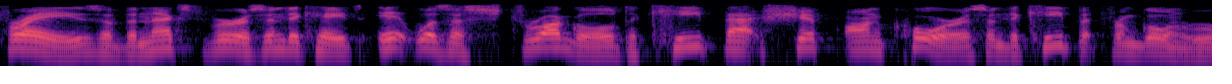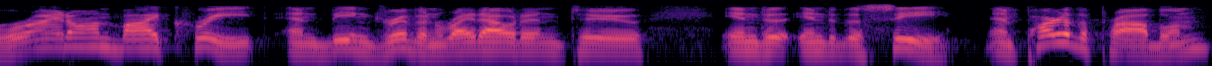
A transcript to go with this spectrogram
phrase of the next verse indicates it was a struggle to keep that ship on course and to keep it from going right on by Crete and being driven right out into, into, into the sea. And part of the problem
